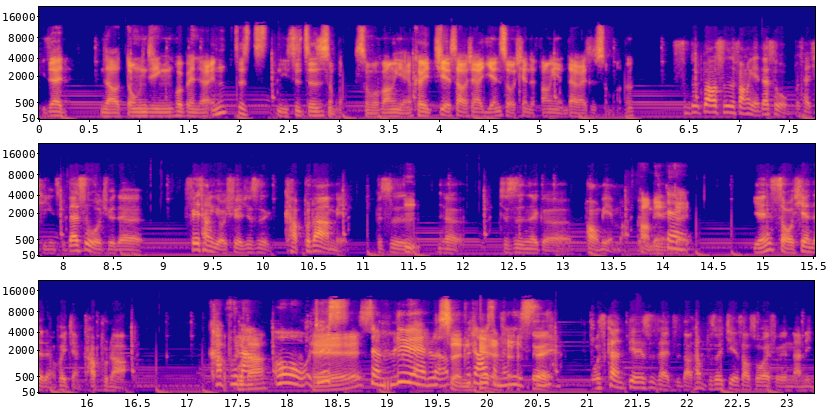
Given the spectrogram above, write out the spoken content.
你在你知道东京会被人家，嗯，这你是这是什么什么方言？可以介绍一下岩手县的方言大概是什么呢？是不是不知道是不是方言，但是我不太清楚，但是我觉得非常有趣的就是卡布拉面，不是那、嗯、就是那个泡面嘛，泡面对，对，岩手县的人会讲卡布拉。卡布拉哦，就是省略了，不知道什么意思。对，我是看电视才知道，他们不是会介绍说为什么哪里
